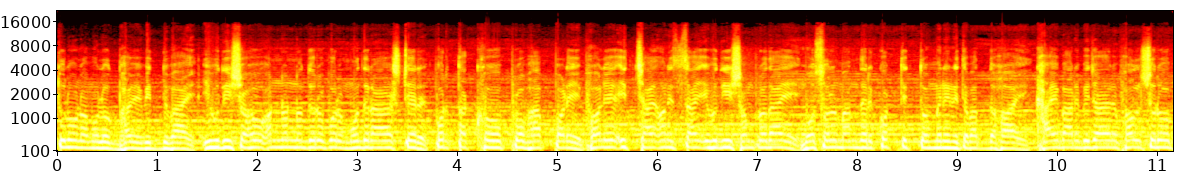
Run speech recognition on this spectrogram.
তুলনামূলকভাবে বৃদ্ধি পায়। ইহুদি সহ অন্যান্যদের উপর মদিনা রাষ্ট্রের প্রত্যক্ষ প্রভাব পড়ে। পড়ে, ফলে ইচ্ছায় অনিচ্ছায় ইহুদি সম্প্রদায় মুসলমানদের কর্তৃত্ব মেনে নিতে বাধ্য হয়। খাইবার বিজয়ের ফলস্বরূপ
